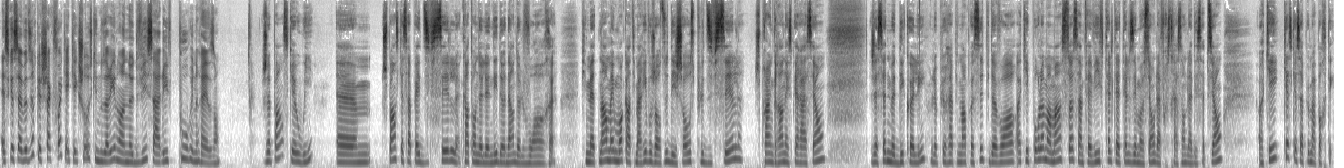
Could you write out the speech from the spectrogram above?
Est-ce que ça veut dire que chaque fois qu'il y a quelque chose qui nous arrive dans notre vie, ça arrive pour une raison? Je pense que oui. Euh, je pense que ça peut être difficile quand on a le nez dedans de le voir. Puis maintenant, même moi, quand il m'arrive aujourd'hui des choses plus difficiles, je prends une grande inspiration j'essaie de me décoller le plus rapidement possible puis de voir, OK, pour le moment, ça, ça me fait vivre telle, telle, telle émotion, de la frustration, de la déception. OK, qu'est-ce que ça peut m'apporter?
